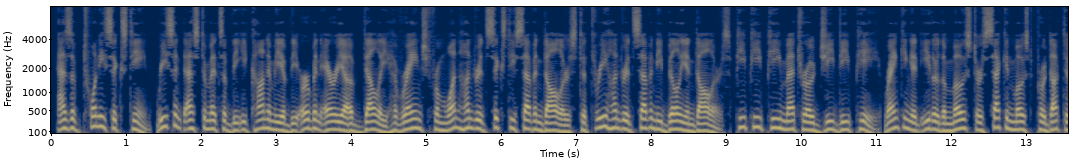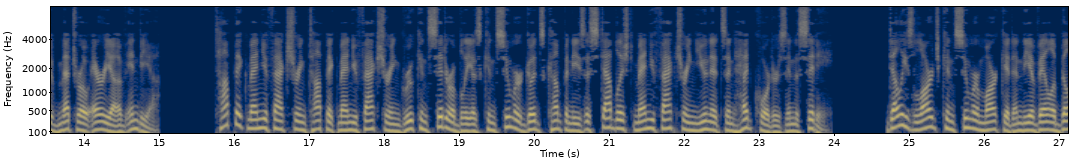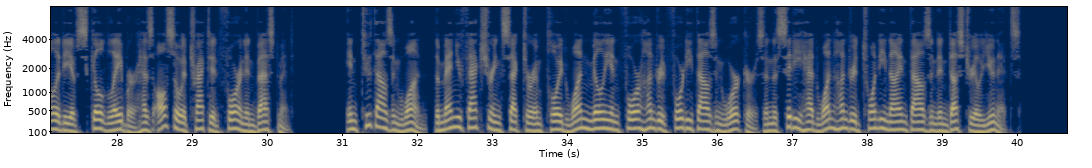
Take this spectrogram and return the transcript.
As of 2016, recent estimates of the economy of the urban area of Delhi have ranged from $167 to $370 billion PPP metro GDP ranking it either the most or second most productive metro area of India. Topic manufacturing Topic Manufacturing grew considerably as consumer goods companies established manufacturing units and headquarters in the city. Delhi's large consumer market and the availability of skilled labor has also attracted foreign investment. In 2001, the manufacturing sector employed 1,440,000 workers and the city had 129,000 industrial units.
